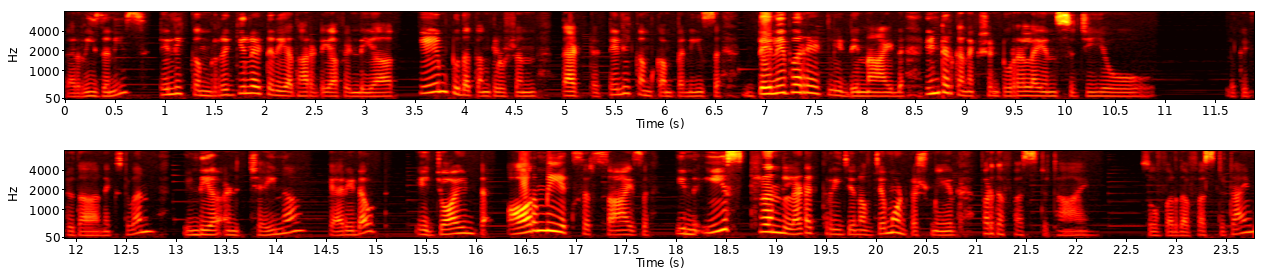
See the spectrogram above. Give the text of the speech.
The reason is Telecom Regulatory Authority of India came to the conclusion that telecom companies deliberately denied interconnection to Reliance Jio. Look into the next one. India and China carried out a joint army exercise in eastern Ladakh region of Jammu and Kashmir for the first time. So, for the first time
